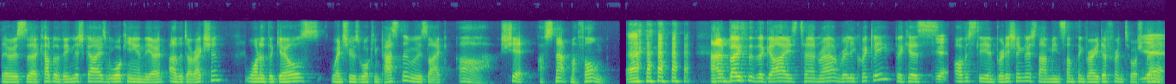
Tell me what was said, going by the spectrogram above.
There was a couple of English guys walking in the other direction. One of the girls, when she was walking past them, was like, "Ah, shit, I've snapped my thong." And both of the guys turned around really quickly because Yeah. obviously in British English that means something very different to Australian. yeah,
